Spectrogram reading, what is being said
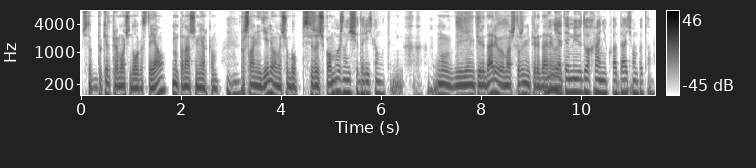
что букет прям очень долго стоял, ну, по нашим меркам. Мгм. Прошла неделя, он еще был свежачком. Можно еще дарить кому-то. Ну, я не передариваю, Маш тоже не Ну передаривает. нет, я имею в виду охраннику отдать, он бы там.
